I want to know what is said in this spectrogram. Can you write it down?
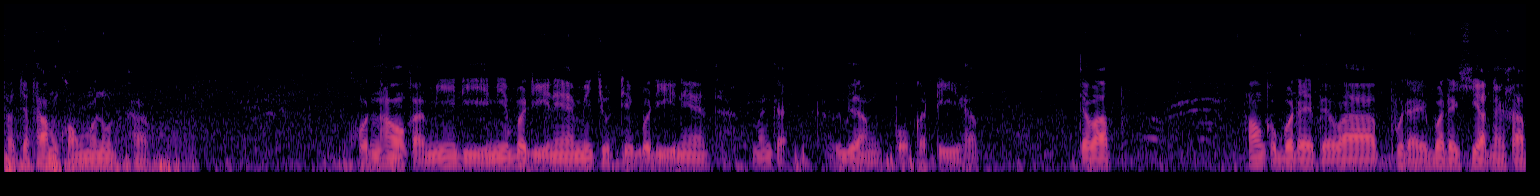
สัจธรรมของมนุษย์ครับ คนเฮาก็มีดีมีบดีเนี่ยมีจุดที่บดีเนี่ยมันก็เรื่องปกติครับ แต่ว่าเฮาก็บ่ได้แปลว่าผู้ใดบ่ได้เครียดนะครับ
